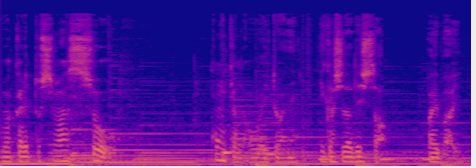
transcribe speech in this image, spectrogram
お別れとしましょう。今回のお相手はね東田でした。バイバイ。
